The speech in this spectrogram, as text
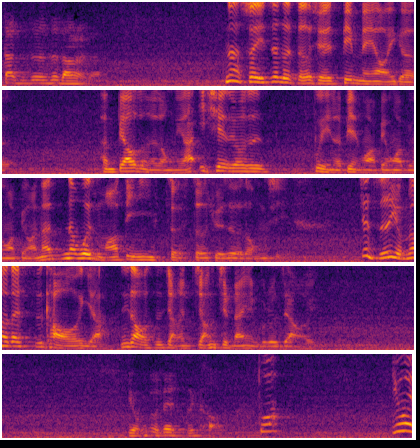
但是这是这当然的。那所以这个哲学并没有一个很标准的东西，它一切都是不停的变化、变化、变化、变化。那那为什么要定义哲哲学这个东西？就只是有没有在思考而已啊！你老实讲，讲简单一点，不就这样而已？有没有在思考？对啊，因为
